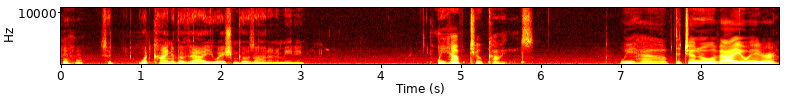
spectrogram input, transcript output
Mm-hmm. So, what kind of evaluation goes on in a meeting? We have two kinds. We have the general evaluator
